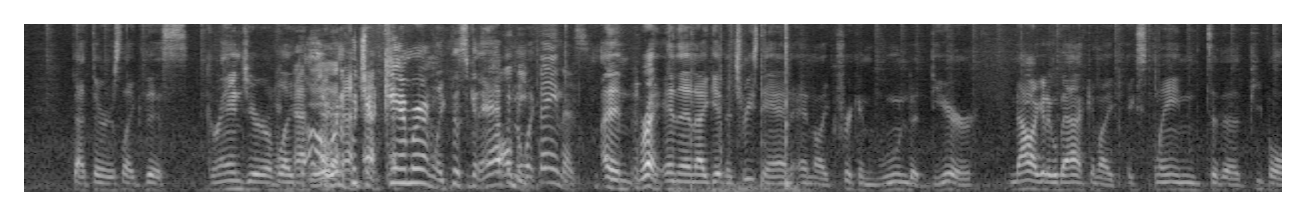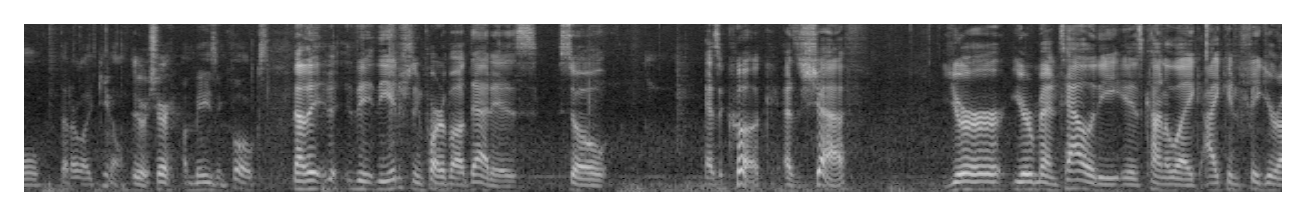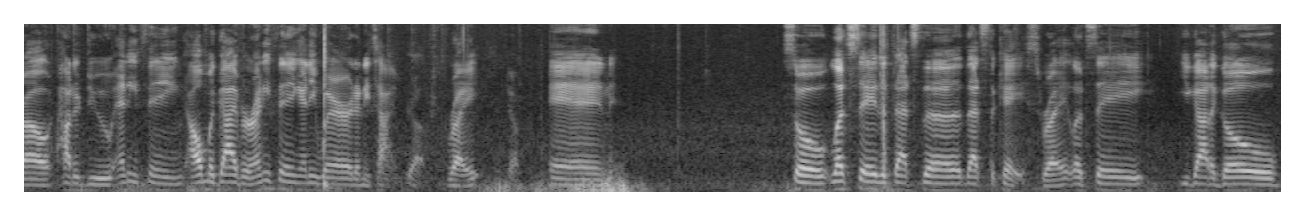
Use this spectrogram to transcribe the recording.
that there's like this grandeur of like, oh, we're gonna put you on camera, and like this is gonna happen, I'm me like, famous. and right, and then I get in a tree stand and like freaking wound a deer. Now I got to go back and like explain to the people that are like, you know, Yeah, sure. amazing folks. Now the, the the interesting part about that is so as a cook, as a chef, your your mentality is kind of like I can figure out how to do anything. I'll MacGyver anything, anywhere, at any time. Yeah. Right. Yeah. And so let's say that that's the that's the case, right? Let's say you got to go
